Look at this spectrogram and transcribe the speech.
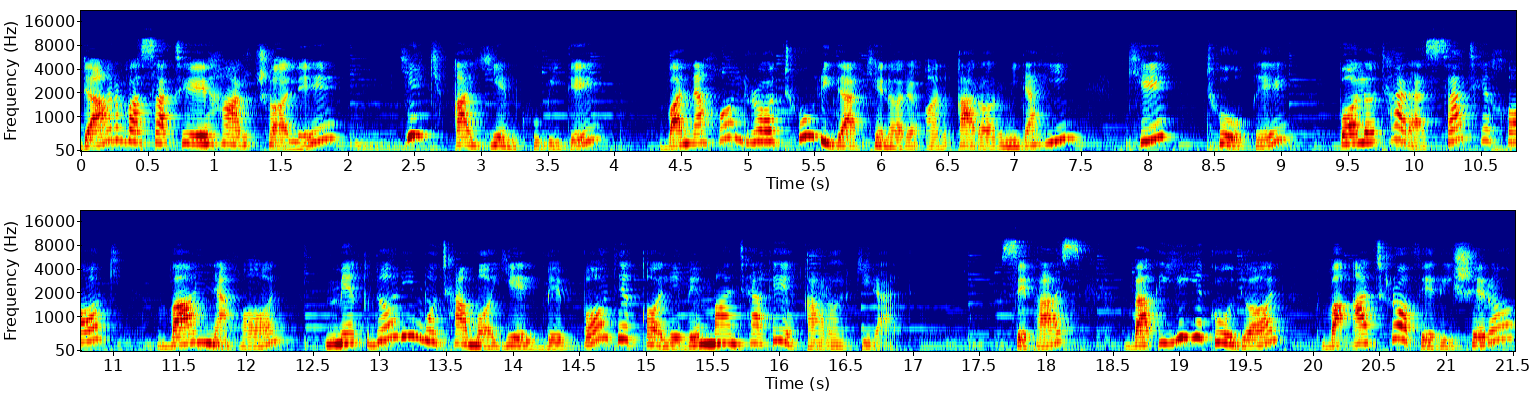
در وسط هر چاله یک قیم کوبیده و نهال را طوری در کنار آن قرار می دهیم که توقه بالاتر از سطح خاک و نهال مقداری متمایل به باد قالب منطقه قرار گیرد. سپس بقیه گودال و اطراف ریشه را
